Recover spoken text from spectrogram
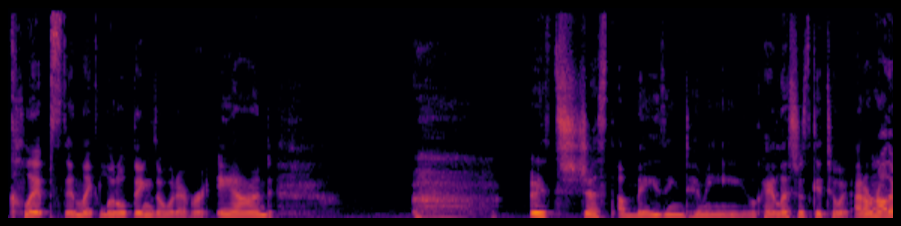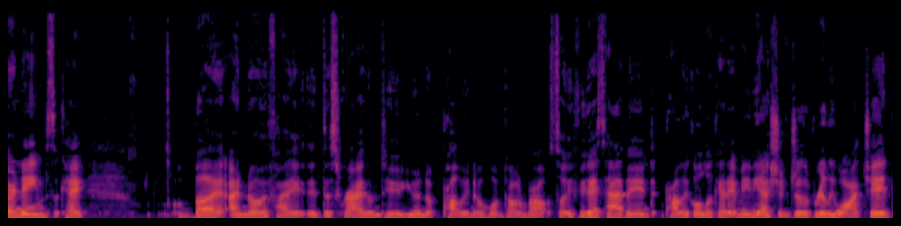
clips and like little things or whatever, and it's just amazing to me. Okay, let's just get to it. I don't know their names, okay? But I know if I describe them to you, you probably know who I'm talking about. So if you guys haven't, probably go look at it. Maybe I should just really watch it.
